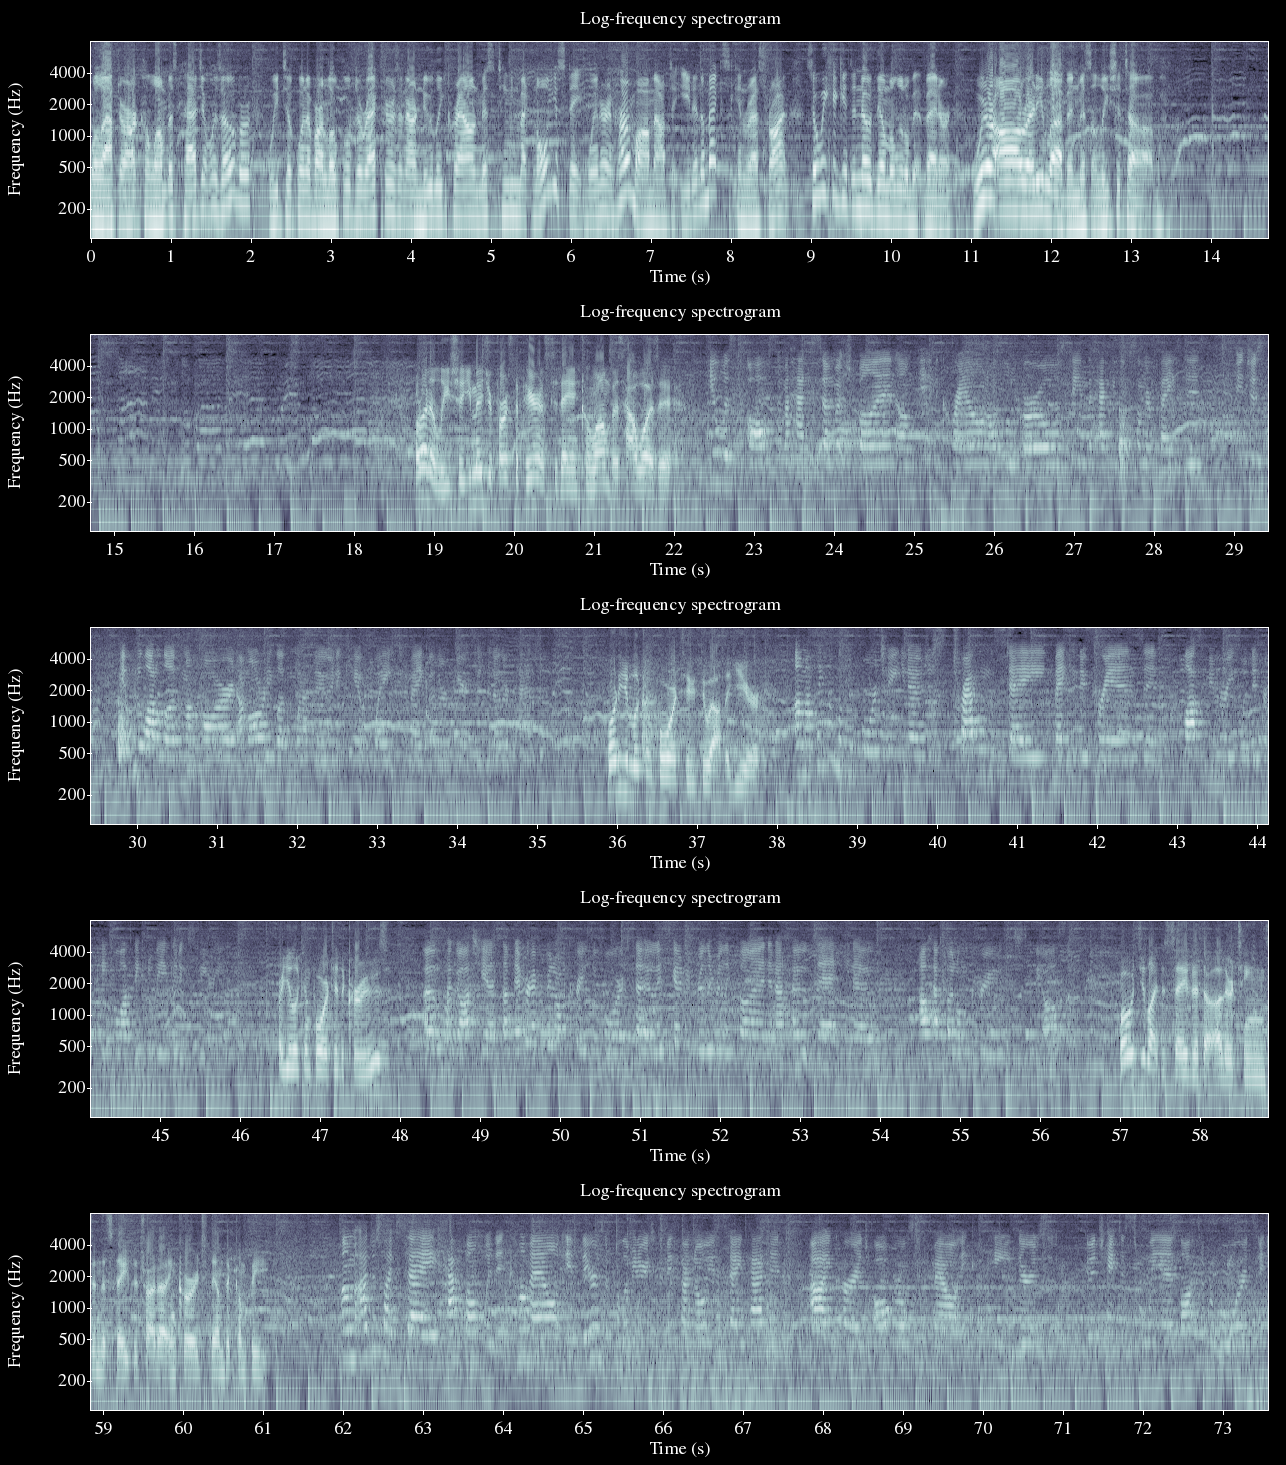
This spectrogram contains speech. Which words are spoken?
Well, after our Columbus pageant was over, we took one of our local directors and our newly crowned Miss Teen Magnolia State winner and her mom out to eat at a Mexican restaurant so we could get to know them a little bit better. We're already loving Miss Alicia Tubb. All right, Alicia, you made your first appearance today in Columbus. How was it? It was awesome. I had so much fun um, getting the crown, all the little girls, seeing the happy looks on their faces. It just, it put a lot of love in my heart. I'm already loving what I'm doing and can't wait to make other appearances in other pageants. What are you looking forward to throughout the year? Um, I think I'm looking forward to, you know, just traveling the state, making new friends, and lots of memories with different people. I think it'll be a good experience. Are you looking forward to the cruise? Oh my gosh, yes. I've never ever been on a cruise before, so it's going to be really, really fun, and I hope that, you know, I'll have fun on the cruise. It's going to be awesome. What would you like to say to the other teams in the state to try to encourage them to compete? Um, I just like to say, have fun with it. Come out. If there is a preliminary to the Miss Magnolia State pageant, I encourage all girls to come out and compete. There's good chances to win, lots of rewards, and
